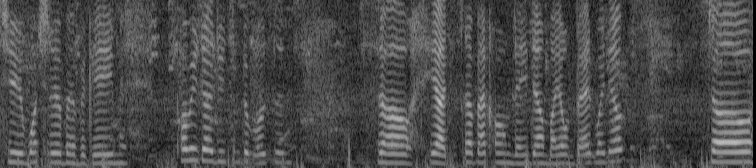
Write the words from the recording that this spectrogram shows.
to watch a little bit of a game. Probably gonna do some devotions. So yeah, I just got back home laying down my own bed right now. So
